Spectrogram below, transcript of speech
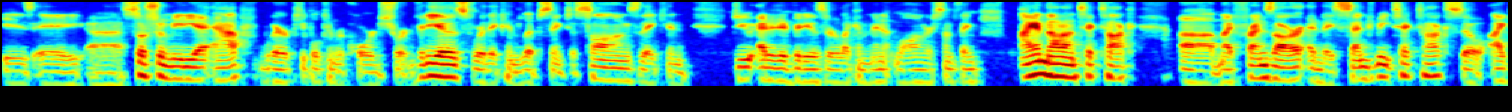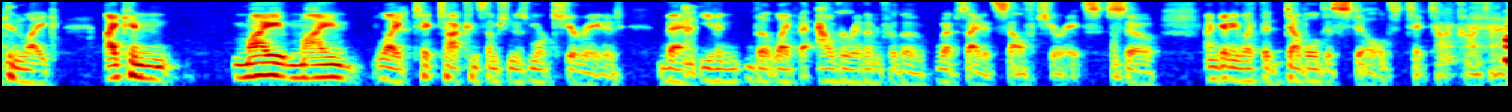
is a uh, social media app where people can record short videos where they can lip sync to songs they can do edited videos that are like a minute long or something. I am not on tiktok uh, my friends are and they send me tiktok so i can like i can my my like tiktok consumption is more curated than even the like the algorithm for the website itself curates. So i'm getting like the double distilled tiktok content.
